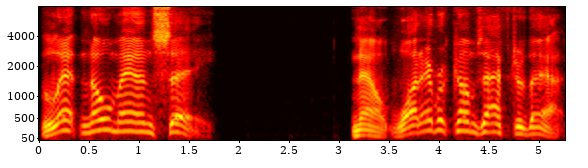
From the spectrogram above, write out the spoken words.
Let no man say. Now, whatever comes after that,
